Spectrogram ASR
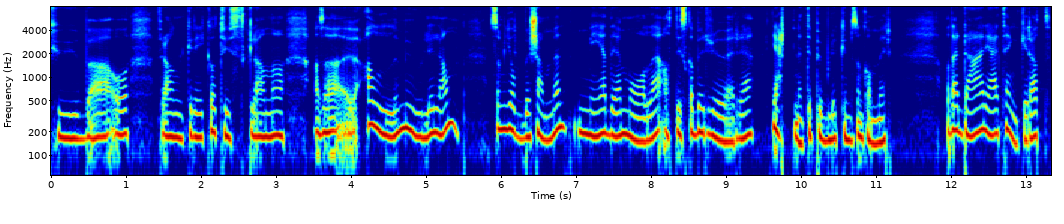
Cuba og Frankrike og Tyskland og altså alle mulige land som jobber sammen med det målet at de skal berøre hjertene til publikum som kommer. Og det er der jeg tenker at,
